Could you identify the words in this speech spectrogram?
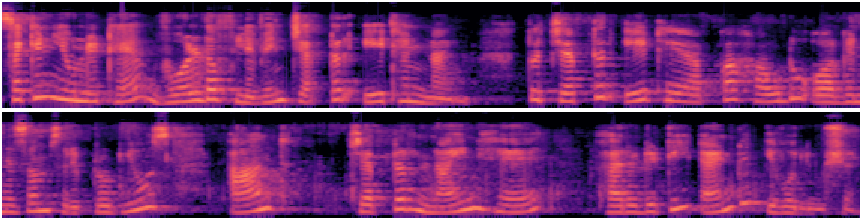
सेकेंड यूनिट है world of living chapter eight and nine तो चैप्टर एट है आपका how do organisms reproduce and chapter nine है हेरिडिटी एंड इवोल्यूशन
